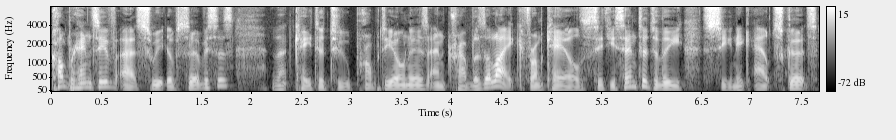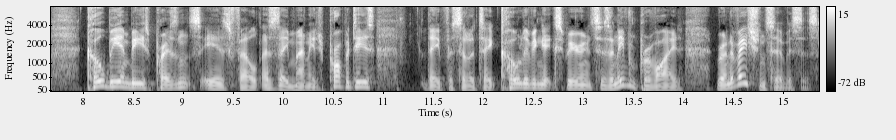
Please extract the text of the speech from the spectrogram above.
comprehensive uh, suite of services that cater to property owners and travellers alike, from KL's city centre to the scenic outskirts. COBNB's presence is felt as they manage properties they facilitate co living experiences and even provide renovation services.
